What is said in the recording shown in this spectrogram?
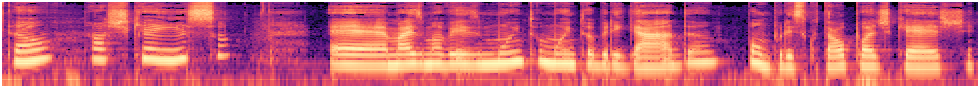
Então, acho que é isso. É, mais uma vez, muito, muito obrigada. Bom, por escutar o podcast,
